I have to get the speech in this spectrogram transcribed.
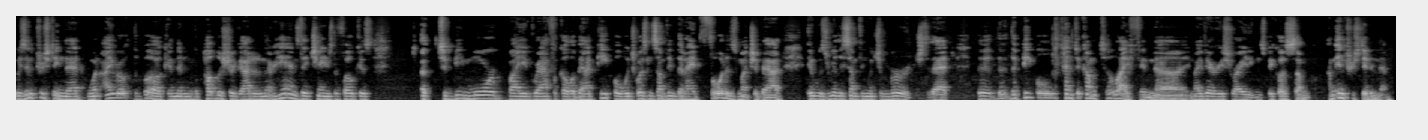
It was interesting that when I wrote the book and then when the publisher got it in their hands, they changed the focus uh, to be more biographical about people, which wasn't something that I had thought as much about. It was really something which emerged that the, the, the people tend to come to life in, uh, in my various writings because I'm, I'm interested in them.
